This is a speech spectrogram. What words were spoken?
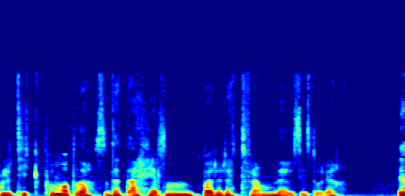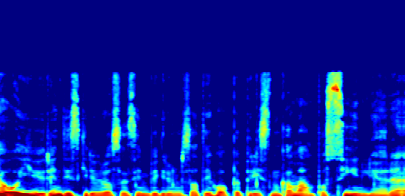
politikk, på en måte. da. Så dette er helt sånn bare rett fram deres historie. Ja, og Juryen de skriver også i sin begrunnelse at de håper prisen kan være med på å synliggjøre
